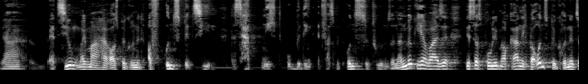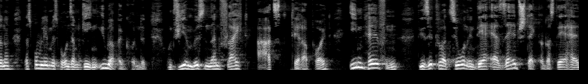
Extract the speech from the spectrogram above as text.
ja, Erziehung manchmal heraus begründet, auf uns beziehen. Das hat nicht unbedingt etwas mit uns zu tun, sondern möglicherweise ist das Problem auch gar nicht bei uns begründet, sondern das Problem ist bei unserem Gegenüber begründet. Und wir müssen dann vielleicht Arzt, Therapeut, ihm helfen, die Situation, in der er selbst steckt und aus der er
